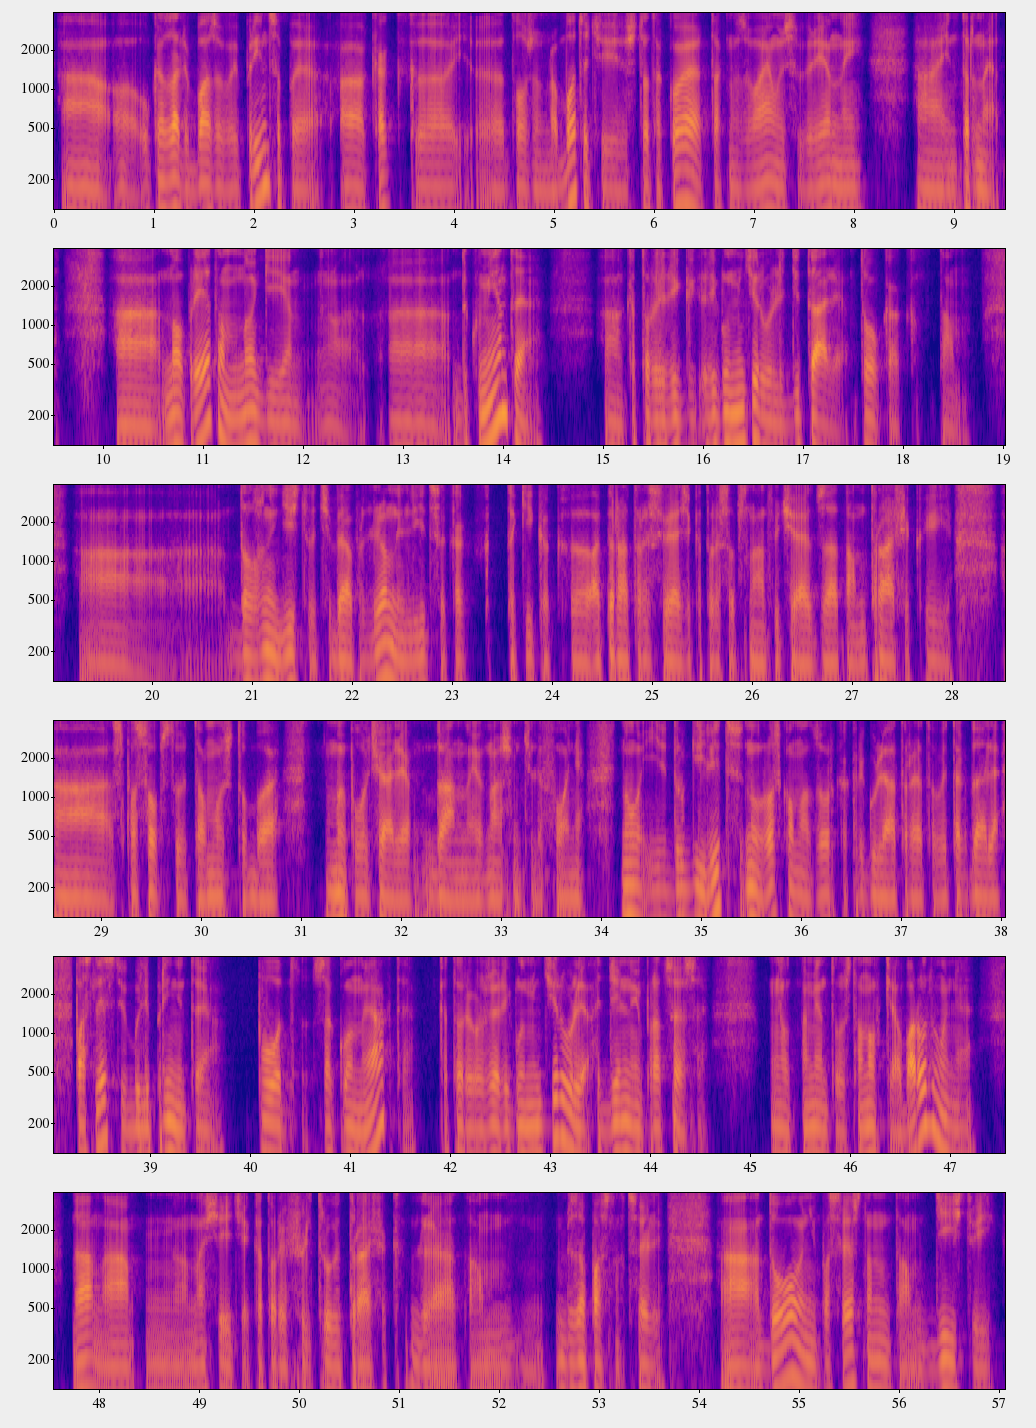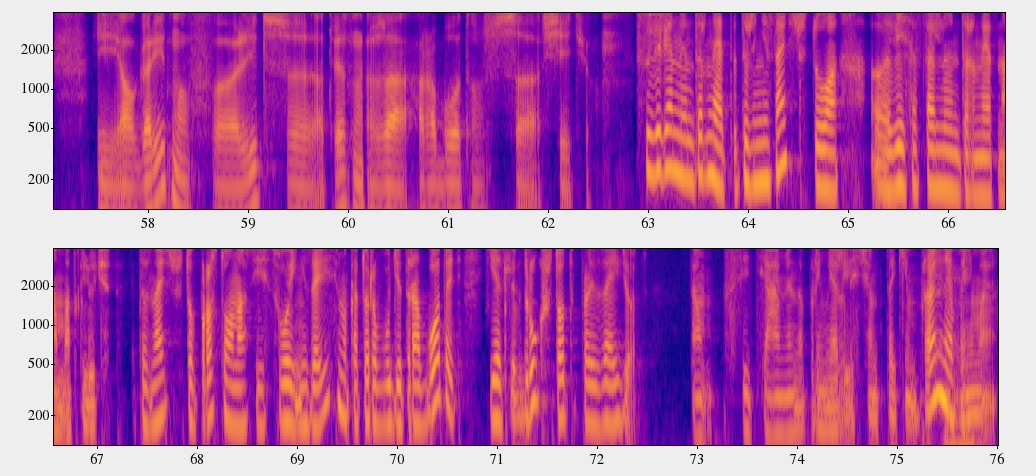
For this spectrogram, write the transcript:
э, э, указали базовые принципы, как должен работать и что такое так называемый суверенный интернет. Но при этом многие документы, которые регламентировали детали, то, как там э, должны действовать себя определенные лица, как такие как э, операторы связи, которые, собственно, отвечают за там трафик и э, способствуют тому, чтобы мы получали данные в нашем телефоне. Ну и другие лица, ну, Роскомнадзор как регулятор этого и так далее. Впоследствии были приняты под законные акты, которые уже регламентировали отдельные процессы. Вот момента установки оборудования да, на, на сети, которые фильтруют трафик для там, безопасных целей, а, до непосредственно там, действий и алгоритмов э, лиц, ответственных за работу с сетью. Суверенный интернет, это же не значит, что э, весь остальной интернет нам отключат. Это значит, что просто у нас есть свой независимый, который будет работать, если вдруг что-то произойдет. Там с сетями, например, или с чем-то таким. Правильно mm-hmm. я понимаю?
